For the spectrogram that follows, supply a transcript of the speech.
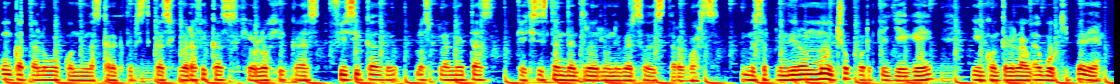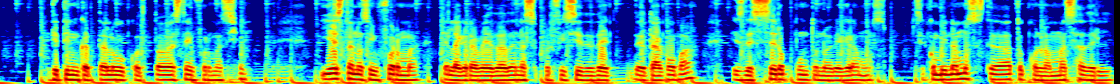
un catálogo con las características geográficas, geológicas, físicas de los planetas que existen dentro del universo de Star Wars. me sorprendieron mucho porque llegué y encontré la Wikipedia, que tiene un catálogo con toda esta información. Y esta nos informa que la gravedad en la superficie de, de Dagobah es de 0.9 gramos. Si combinamos este dato con la masa del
